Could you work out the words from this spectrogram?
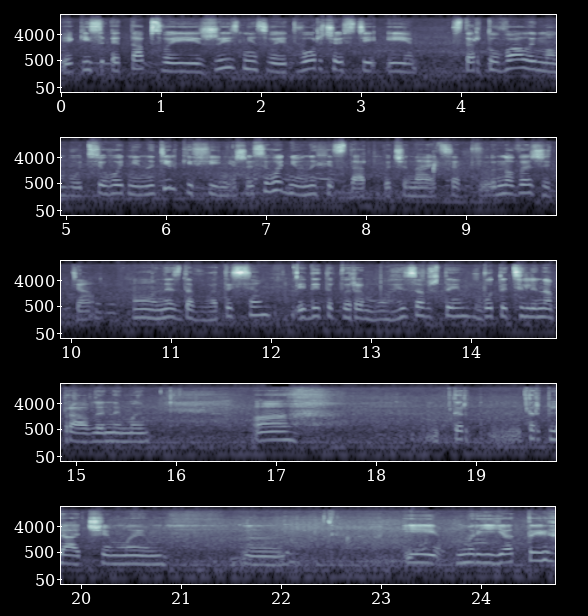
Якийсь етап своєї житті, своєї творчості і стартували, мабуть, сьогодні не тільки фініш, а сьогодні у них і старт починається нове життя. О, не здаватися, йти до перемоги завжди, бути ціленаправленими, тер, терплячими і мріяти,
